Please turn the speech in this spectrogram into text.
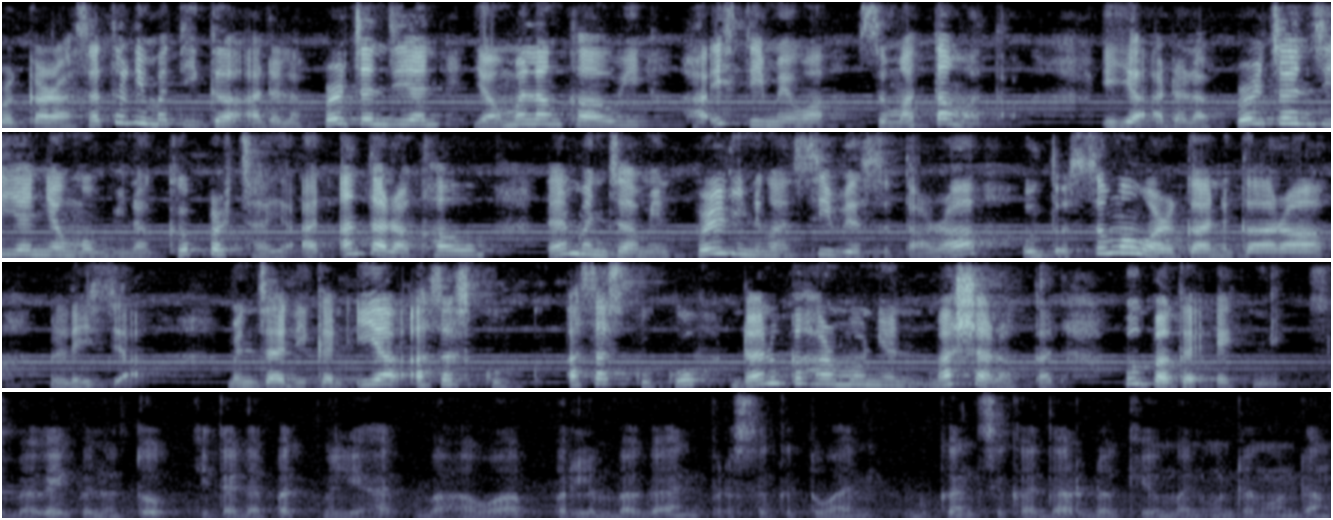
perkara 153 adalah perjanjian yang melangkaui hak istimewa semata-mata. Ia adalah perjanjian yang membina kepercayaan antara kaum dan menjamin perlindungan sivil setara untuk semua warga negara Malaysia menjadikan ia asas kukuh, asas kukuh dan keharmonian masyarakat pelbagai etnik. Sebagai penutup, kita dapat melihat bahawa Perlembagaan Persekutuan bukan sekadar dokumen undang-undang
